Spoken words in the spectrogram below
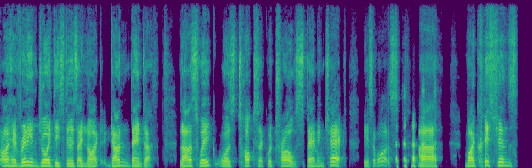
I have really enjoyed these Thursday night gun banter. Last week was toxic with trolls spamming chat. Yes, it was. uh, my questions.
